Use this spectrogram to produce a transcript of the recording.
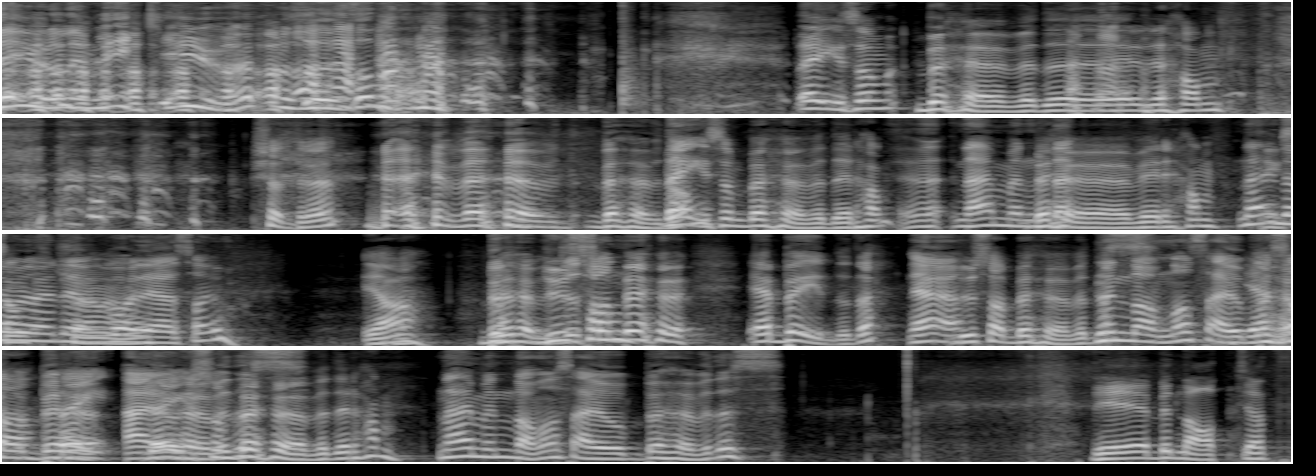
Det gjorde han nemlig ikke i UV, for å si det sånn. Det er ingen som behøveder han. Skjønte du? Behøvd, behøvde Det er ingen som behøveder han. Eh, Nei, men det, han. Nei, ikke det sant? det, var det jeg sa, jo. Ja. Men du sa han? behø... Jeg bøyde det. Ja, ja. Du sa behøvedes. Men navnet hans er jo, behøvedes sa behø det er, ingen som behøveder han. Nei, men navnet hans er jo behøvedes. De benatjat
